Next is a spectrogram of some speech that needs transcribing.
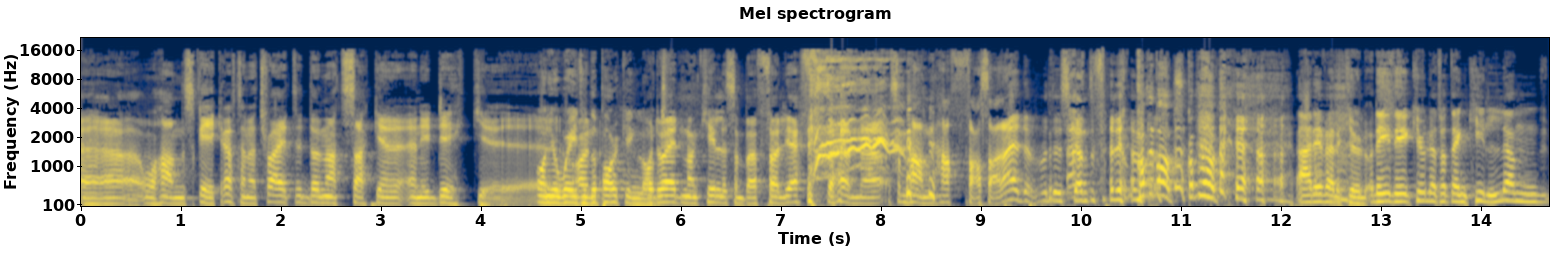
eh, och han skriker efter henne, try to do not suck any dick. eh, On your way to the parking lot. Och då är det någon kille som börjar följa efter henne som han haffar så här, nej du, du ska inte följa med. Kom tillbaks, kom tillbaks! ja, det är väldigt kul. Och det, det är kul, jag tror att den killen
